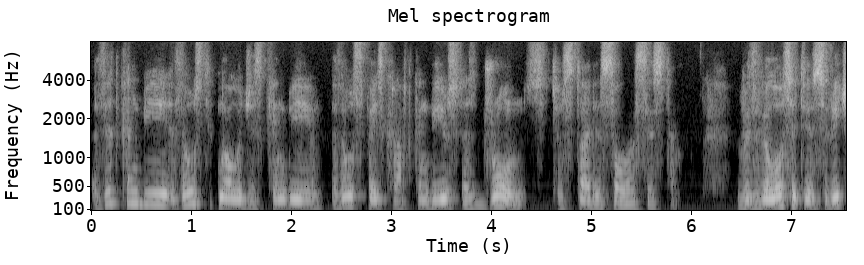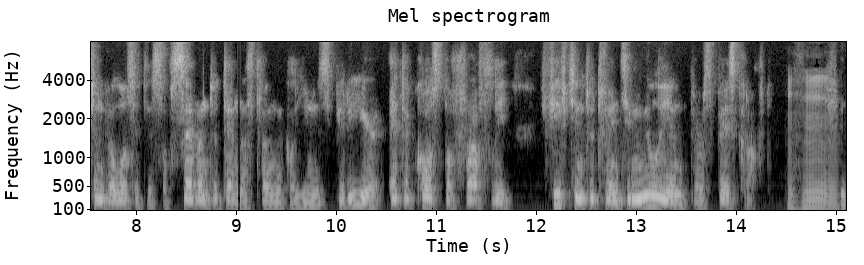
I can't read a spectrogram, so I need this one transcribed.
that can be those technologies can be those spacecraft can be used as drones to study solar system with velocities reaching velocities of 7 to 10 astronomical units per year at a cost of roughly 15 to 20 million per spacecraft. Mm-hmm.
